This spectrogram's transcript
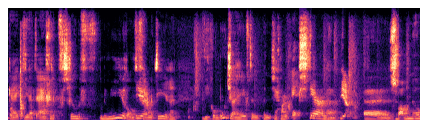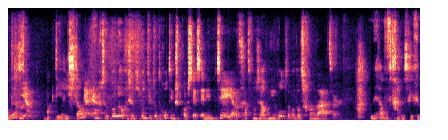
kijk, je hebt eigenlijk verschillende manieren om te Ja. fermenteren. Die kombucha heeft een, een, zeg maar een externe Ja. eh, zwam nodig, Ja. bacteriestam. Ja, ergens ook wel logisch, want je wil natuurlijk dat rottingsproces. En in thee, ja, dat gaat vanzelf niet rotten, want dat is gewoon water. Of het gaat misschien veel,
